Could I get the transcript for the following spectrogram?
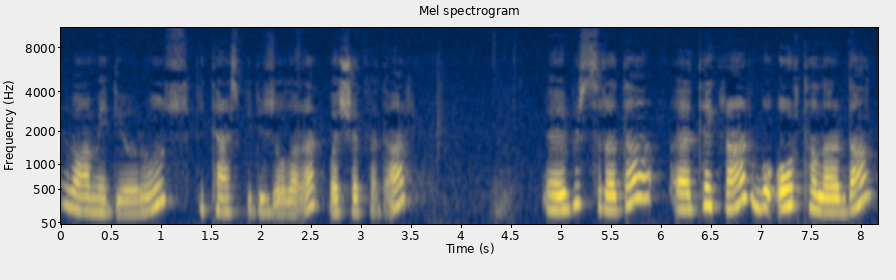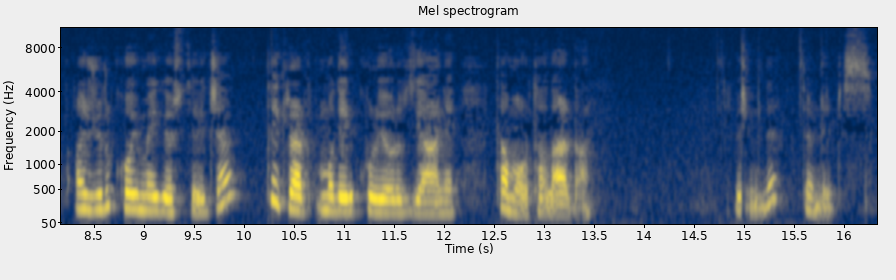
Devam ediyoruz. Bir ters bir düz olarak başa kadar. Bir sırada e, tekrar bu ortalardan ajuru koymayı göstereceğim. Tekrar modeli kuruyoruz yani tam ortalardan. Şimdi döneriz.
